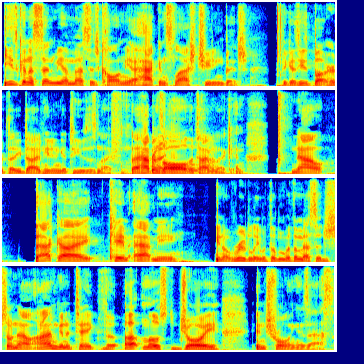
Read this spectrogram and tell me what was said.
He's gonna send me a message calling me a hack and slash cheating bitch because he's butthurt that he died and he didn't get to use his knife. That happens Right. all the time in that game. Now, that guy came at me, you know, rudely with the with a message. So now I'm gonna take the utmost joy in trolling his ass.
